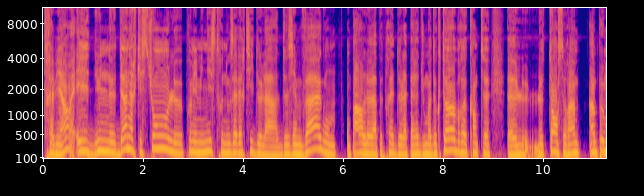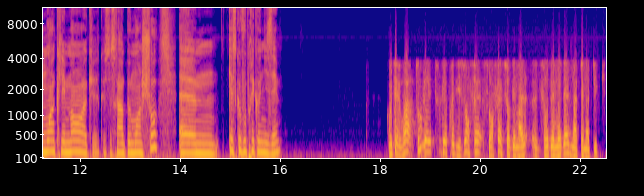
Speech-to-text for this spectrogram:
Très bien. Et une dernière question. Le Premier ministre nous avertit de la deuxième vague. On, parle à peu près de la période du mois d'octobre, quand euh, le, temps sera un, peu moins clément, que, ce sera un peu moins chaud. Euh, qu'est-ce que vous préconisez? Écoutez, moi, toutes les prévisions sont faites sur des, modèles mathématiques.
